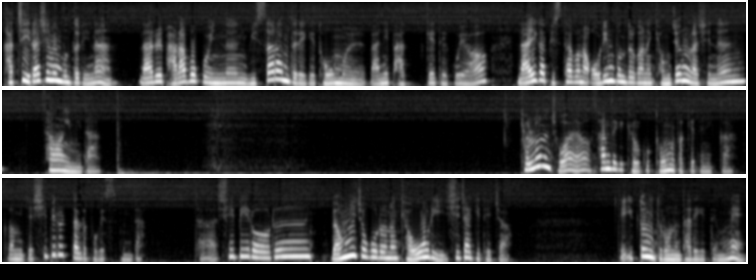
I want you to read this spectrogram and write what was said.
같이 일하시는 분들이나 나를 바라보고 있는 윗사람들에게 도움을 많이 받게 되고요. 나이가 비슷하거나 어린 분들과는 경쟁을 하시는 상황입니다. 결론은 좋아요. 사람들에게 결국 도움을 받게 되니까. 그럼 이제 11월 달로 보겠습니다. 자, 11월은 명리적으로는 겨울이 시작이 되죠. 이제 입동이 들어오는 달이기 때문에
